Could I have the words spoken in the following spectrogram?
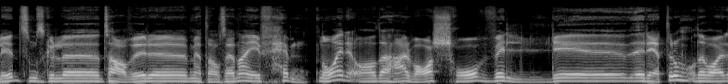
lyd som skulle ta over eh, metallscena i 15 år, og det her var så veldig retro, og det var,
